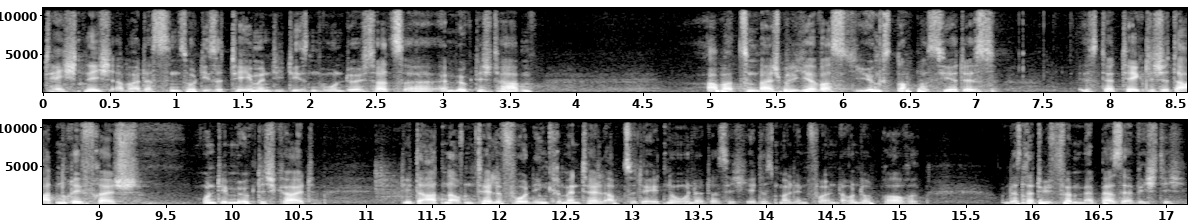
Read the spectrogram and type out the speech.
technisch, aber das sind so diese Themen, die diesen hohen Durchsatz äh, ermöglicht haben. Aber zum Beispiel hier, was jüngst noch passiert ist, ist der tägliche Datenrefresh und die Möglichkeit, die Daten auf dem Telefon inkrementell abzudaten, ohne dass ich jedes Mal den vollen Download brauche. Und das ist natürlich für Mapper sehr wichtig.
